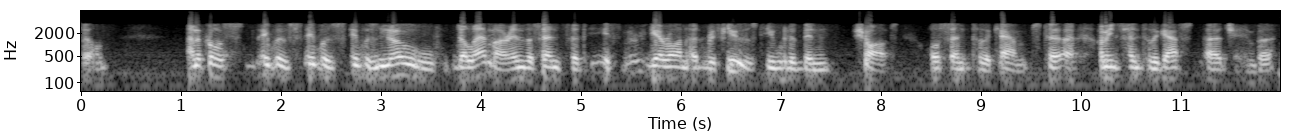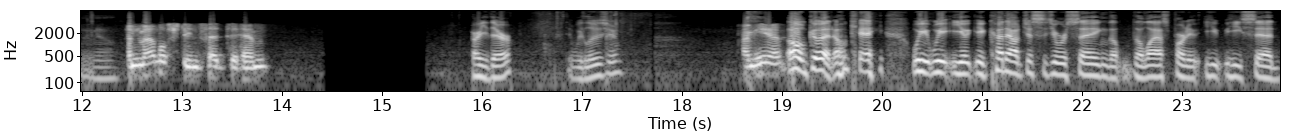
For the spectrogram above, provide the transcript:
film. And of course, it was it was it was no dilemma in the sense that if Gerron had refused, he would have been shot or sent to the camps. To, uh, I mean, sent to the gas uh, chamber. yeah. And Murmelstein said to him, Are you there? Did we lose you? "I'm here." Oh, good. Okay, we we you, you cut out just as you were saying the the last part. He he said,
